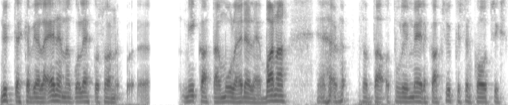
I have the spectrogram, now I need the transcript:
Nyt ehkä vielä enemmän kuin Lehkos on ö, Mika tai mulle edelleen Bana. Tota, tuli meille kaksi ykkösten coachiksi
